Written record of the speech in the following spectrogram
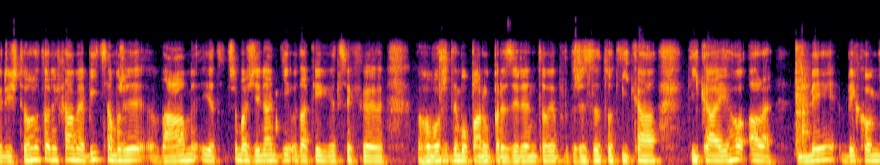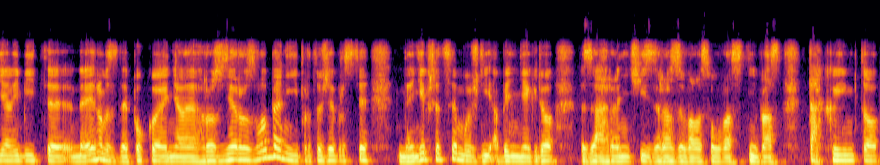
když tohle to necháme být, samozřejmě vám je to třeba žinantní o takových věcech hovořit nebo panu prezidentovi, protože se to týká, týká jeho, ale my bychom měli být nejenom znepokojeni, ale hrozně rozlobení, protože prostě není přece možný, aby někdo v zahraničí zrazoval svou vlastní vlast takovýmto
